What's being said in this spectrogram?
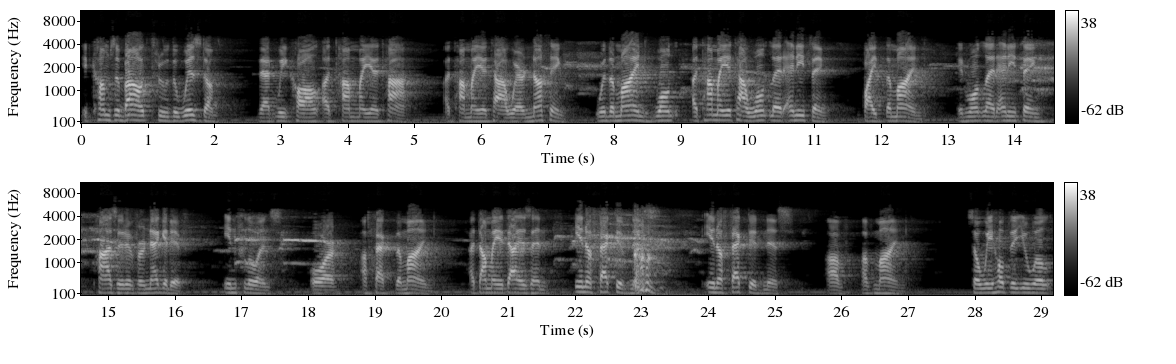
It comes about through the wisdom that we call atammayata. Atammayata, where nothing, where the mind won't, atammayata won't let anything bite the mind. It won't let anything positive or negative influence or affect the mind. Atammayata is an ineffectiveness, ineffectiveness of, of mind. So we hope that you will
